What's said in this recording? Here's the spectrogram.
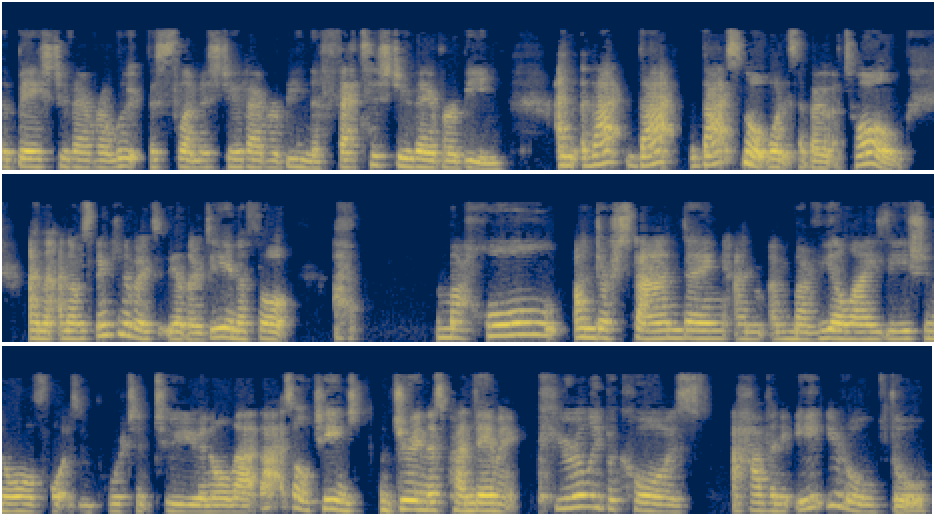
the best you've ever looked, the slimmest you've ever been, the fittest you've ever been. And that that that's not what it's about at all. And, and I was thinking about it the other day and I thought, my whole understanding and, and, my realization of what is important to you and all that that has all changed during this pandemic purely because i have an eight year old though.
